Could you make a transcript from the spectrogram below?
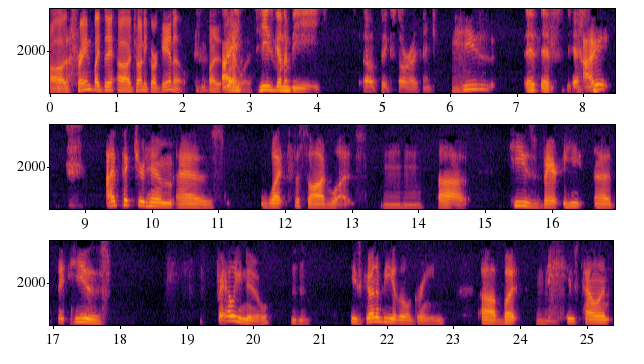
Uh, trained by Dan, uh, Johnny Gargano. By, by I way. he's gonna be a big star, I think. Mhm. He's If, if yeah, I I pictured him as what Facade was. Mhm. Uh, he's very he uh, he is fairly new. Mhm. He's going to be a little green, uh, but Mhm. his talent,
